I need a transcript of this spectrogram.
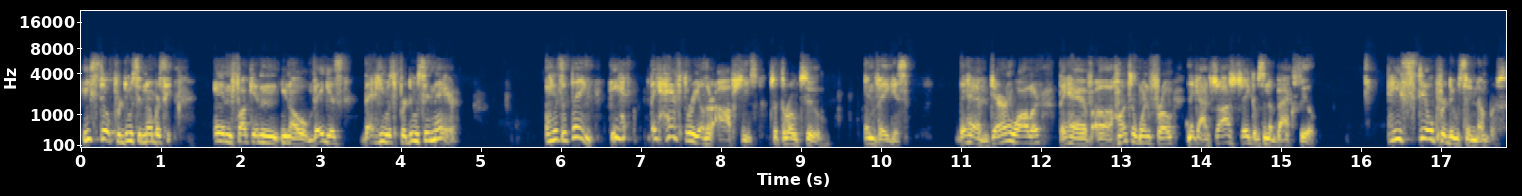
He's still producing numbers in fucking, you know, Vegas that he was producing there. And here's the thing. He they have three other options to throw to in Vegas. They have Darren Waller, they have uh, Hunter Renfrow, and they got Josh Jacobs in the backfield. And he's still producing numbers.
